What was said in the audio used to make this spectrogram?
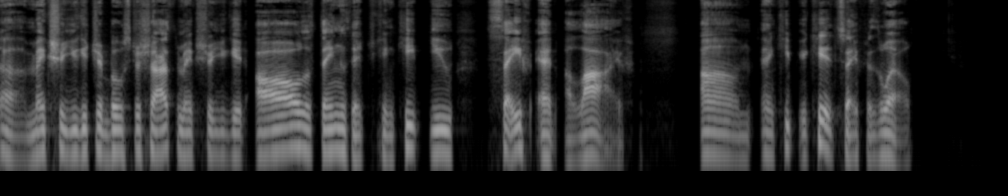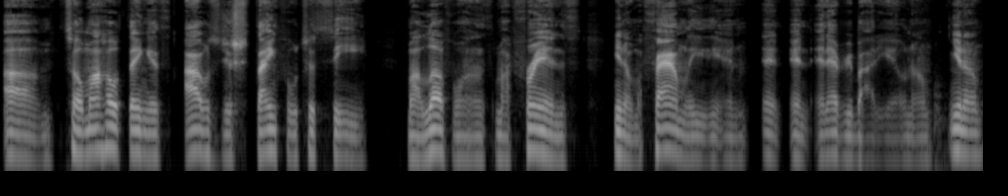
uh, make sure you get your booster shots. Make sure you get all the things that can keep you safe and alive. Um, and keep your kids safe as well. Um, so my whole thing is I was just thankful to see my loved ones, my friends, you know, my family and and and, and everybody, you know. You know,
